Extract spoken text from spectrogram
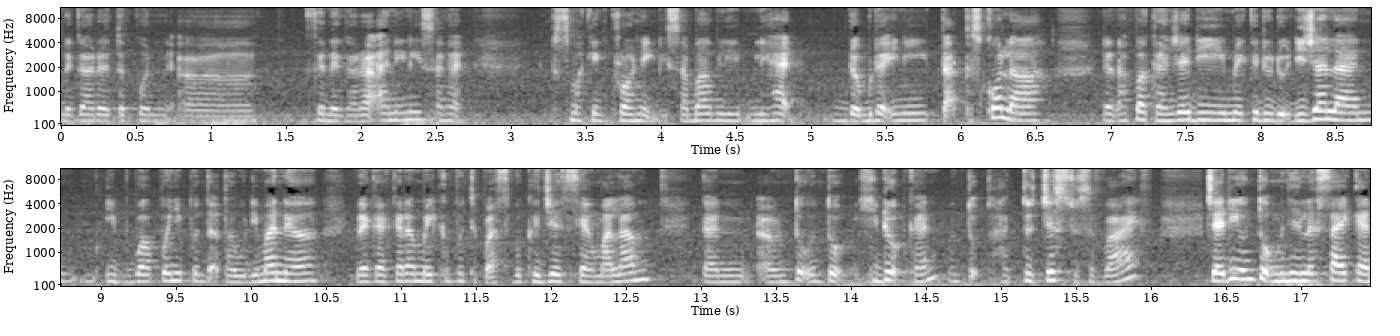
negara ataupun uh, kenegaraan ini sangat semakin kronik di Sabah melihat budak-budak ini tak ke sekolah dan apa akan jadi mereka duduk di jalan ibu bapanya pun tak tahu di mana dan kadang-kadang mereka pun terpaksa bekerja siang malam dan uh, untuk untuk hidup kan untuk to just to survive. Jadi untuk menyelesaikan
